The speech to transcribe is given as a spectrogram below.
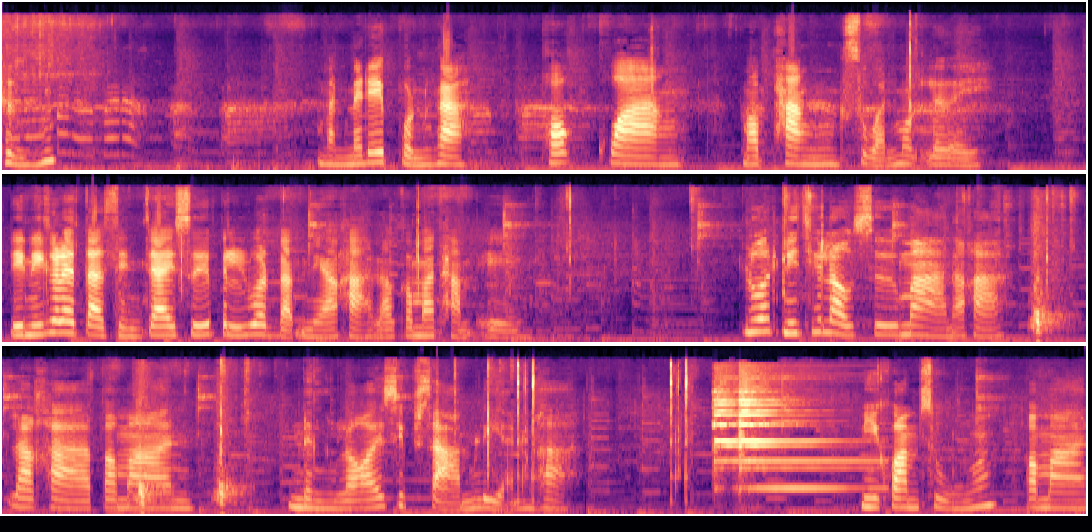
ขึง มันไม่ได้ผลค่ะ เพราะควางมาพังสวนหมดเลยทีนี้ก็เลยตัดสินใจซื้อเป็นลวดแบบนี้ค่ะ แล้วก็มาทำเอง ลวดนี้ที่เราซื้อมานะคะ ราคาประมาณ 113 เหรียญค่ะ มีความสูงประมาณ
